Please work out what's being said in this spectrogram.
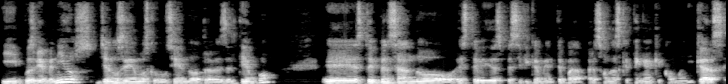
Y pues bienvenidos, ya nos iremos conociendo a través del tiempo. Eh, estoy pensando este video específicamente para personas que tengan que comunicarse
